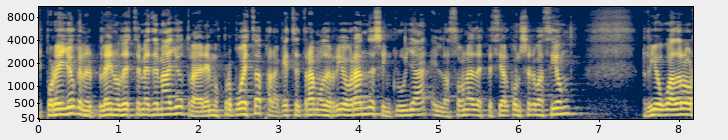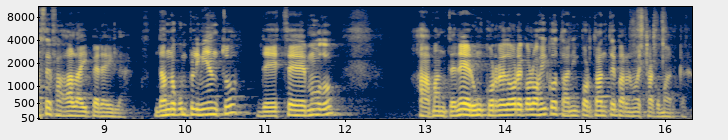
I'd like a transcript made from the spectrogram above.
Es por ello que en el pleno de este mes de mayo traeremos propuestas para que este tramo de Río Grande se incluya en la zona de especial conservación Río Guadalhorce, Fagala y Pereira, dando cumplimiento de este modo a mantener un corredor ecológico tan importante para nuestra comarca.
